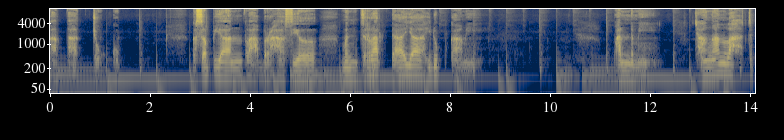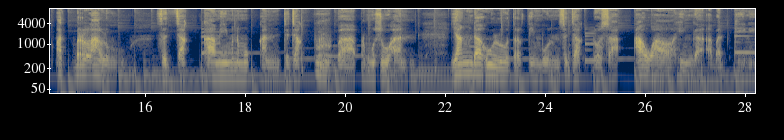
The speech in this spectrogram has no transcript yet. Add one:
kata cukup. Kesepian telah berhasil menjerat daya hidup kami. Pandemi janganlah cepat berlalu sejak kami menemukan jejak purba permusuhan yang dahulu tertimbun sejak dosa awal hingga abad kini.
